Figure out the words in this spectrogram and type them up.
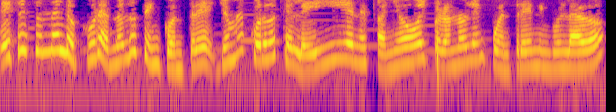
Esa es una locura, no los encontré. Yo me acuerdo que leí en español, pero no lo encontré en ningún lado.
